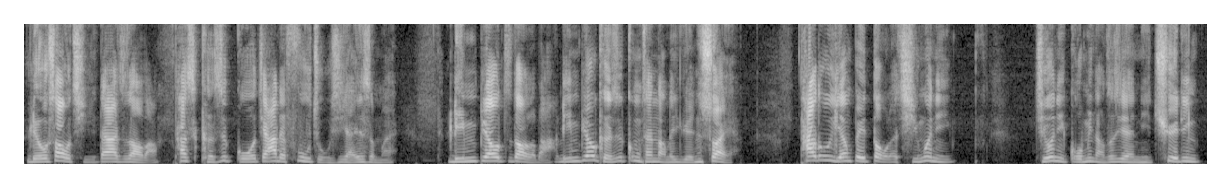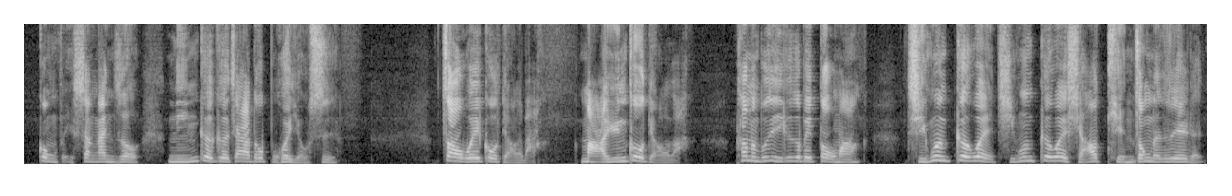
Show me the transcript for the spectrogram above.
刘少奇大家知道吧？他是可是国家的副主席还是什么？林彪知道了吧？林彪可是共产党的元帅，他都一样被斗了。请问你？请问你国民党这些人，你确定共匪上岸之后，您各个家都不会有事？赵薇够屌了吧？马云够屌了吧？他们不是一个个被斗吗？请问各位，请问各位想要舔中的这些人，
